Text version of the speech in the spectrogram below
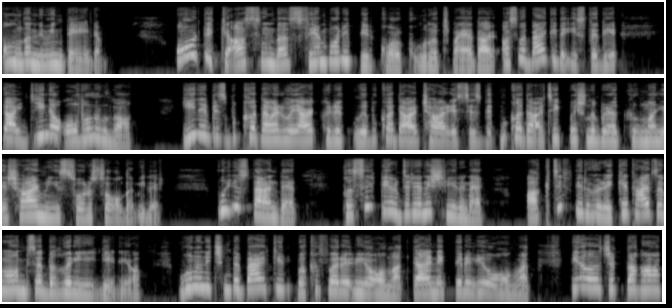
Ondan emin değilim. Oradaki aslında sembolik bir korku unutmaya dair. Aslında belki de istediği ya yine olur mu? Yine biz bu kadar hayal kırıklığı, bu kadar çaresizlik, bu kadar tek başına bırakılma yaşar mıyız sorusu olabilir. Bu yüzden de pasif bir direniş yerine aktif bir hareket her zaman bize daha iyi geliyor. Bunun için de belki vakıflara üye olmak, derneklere üye olmak, birazcık daha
